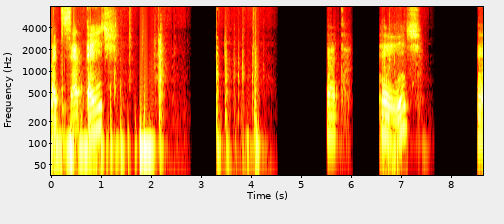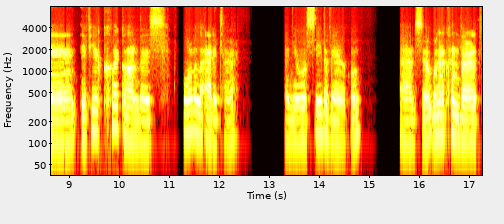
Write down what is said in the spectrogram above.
like ZH. ZH. And if you click on this formula editor, then you will see the variable. Um, so we're going to convert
